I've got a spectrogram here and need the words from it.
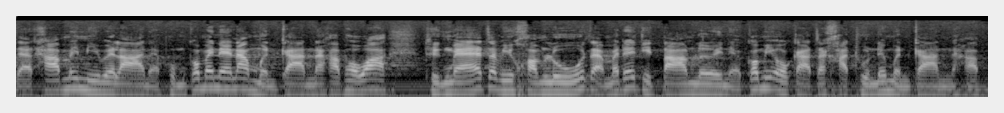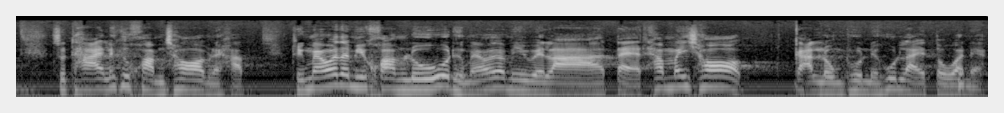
แต่ถ้าไม่มีเวลาเนี่ยผมก็ไม่แนะนำเหมือนกันนะครับ เพราะว่าถึงแม้จะมีความรู้แต่ไม่ได้ติดตามเลยเนี่ยก็มีโอกาสจะขาดทุนได้เหมือนกันนะครับสุดท้ายแล้วคือความชอบนะครับถึงแม้ว่าจะมีความรู้ถึงแม้ว่าจะมีเวลา แต่ถ้าไม่ชอบการลงทุนในหุ้นรายตัวเนี่ย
